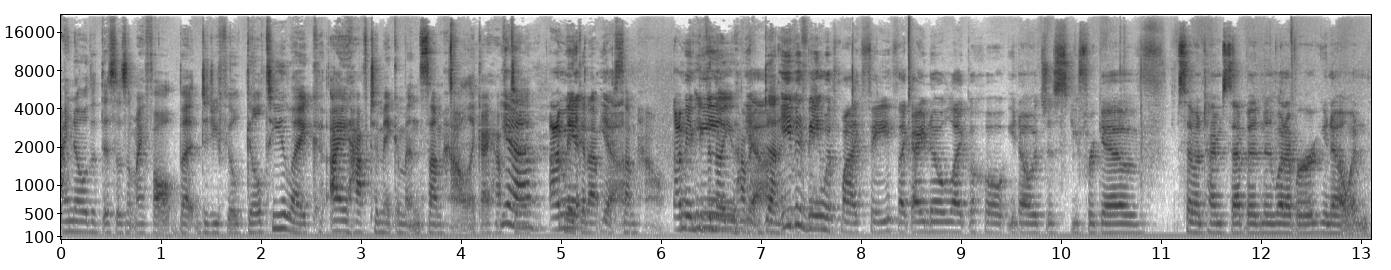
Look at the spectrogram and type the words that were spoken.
I know that this isn't my fault, but did you feel guilty? Like, I have to make amends somehow. Like, I have Yeah, to I mean, make it up yeah. somehow. I mean, even though you haven't yeah, done it. even being with my faith, like I know, like a whole, you know, it's just you forgive seven times seven and whatever, you know, and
